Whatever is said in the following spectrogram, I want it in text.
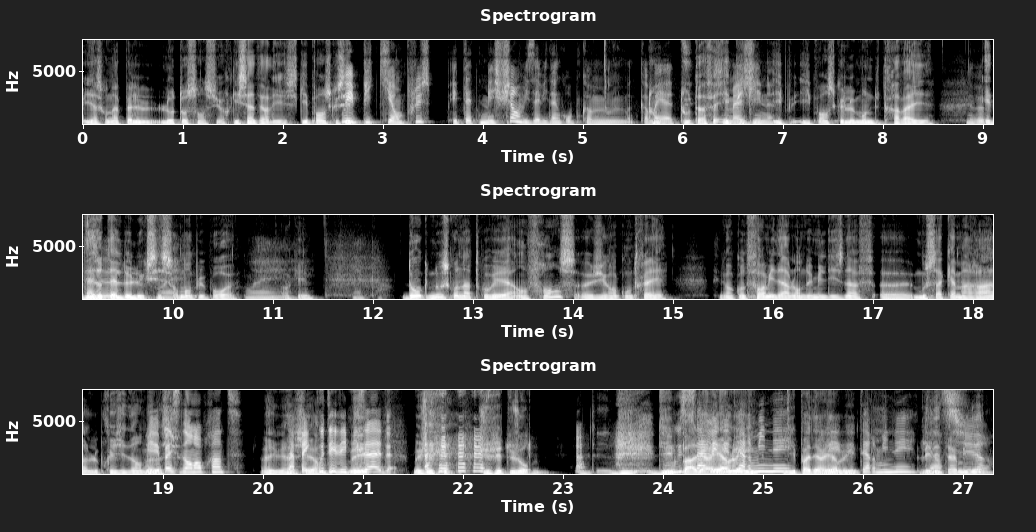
y a ce qu'on appelle l'autocensure, qui s'interdisent, qui pensent que c'est... Oui, puis qui en plus est peut-être méfiant vis-à-vis d'un groupe comme, comme tout, Hayat, Tout à fait. J'imagine. Ils il pensent que le monde du travail et des hôtels de luxe, c'est sûrement plus pour eux. Ouais. Donc, nous, ce qu'on a trouvé en France, euh, j'ai rencontré une rencontre formidable en 2019, euh, Moussa Camara, le président de... Il est passé dans l'empreinte. Oui, T'as pas écouté l'épisode. Mais, je, suis, je suis toujours dis, pas derrière lui. Dis pas derrière les lui. Déterminés, les bien Sûr.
